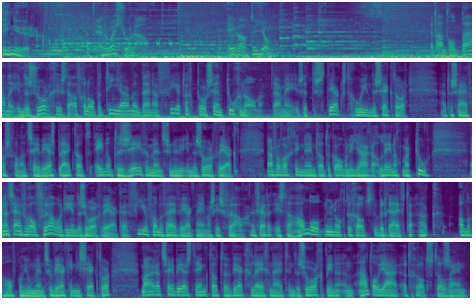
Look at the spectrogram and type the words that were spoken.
10 uur. Het NOS-journaal. Ewout de Jong. Het aantal banen in de zorg is de afgelopen 10 jaar met bijna 40% toegenomen. Daarmee is het de sterkst groeiende sector. Uit de cijfers van het CBS blijkt dat 1 op de 7 mensen nu in de zorg werkt. Naar verwachting neemt dat de komende jaren alleen nog maar toe. En het zijn vooral vrouwen die in de zorg werken. Vier van de vijf werknemers is vrouw. En verder is de handel nu nog de grootste bedrijfstak. Anderhalf miljoen mensen werken in die sector. Maar het CBS denkt dat de werkgelegenheid in de zorg binnen een aantal jaar het grootst zal zijn.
